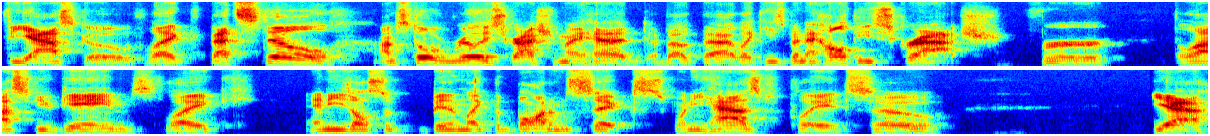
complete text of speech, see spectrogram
fiasco, like that's still, I'm still really scratching my head about that. Like he's been a healthy scratch for the last few games. Like, and he's also been like the bottom six when he has played. So, yeah,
